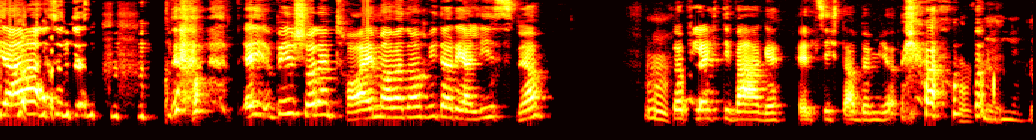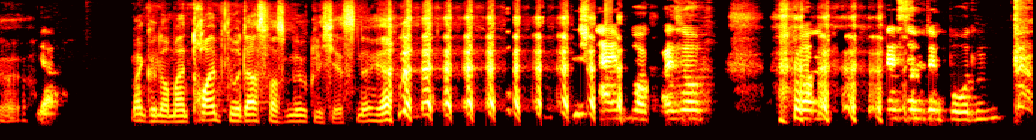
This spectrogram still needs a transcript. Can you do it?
Ja, also das, ich bin schon ein Träumer, aber doch wieder Realist, ja. Hm. Ja, vielleicht die Waage hält sich da bei mir. Ja. okay. Ja. Ja. Man, genau, man träumt nur das, was möglich ist. Ne? Ja. Steinbock, also so, fest auf dem Boden.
